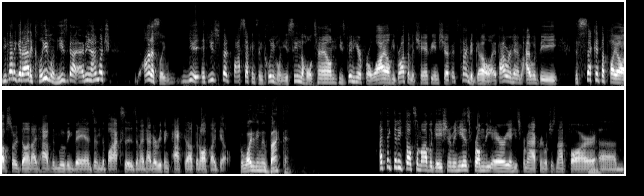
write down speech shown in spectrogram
You got to get out of Cleveland. He's got. I mean, how much? Honestly, you, if you spent five seconds in Cleveland, you've seen the whole town. He's been here for a while. He brought them a championship. It's time to go. If I were him, I would be the second the playoffs are done. I'd have the moving vans and the boxes, and I'd have everything packed up, and off I'd go. But why did he move back then? I think that he felt some obligation. I mean, he is from the area. He's from Akron, which is not far. Um,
